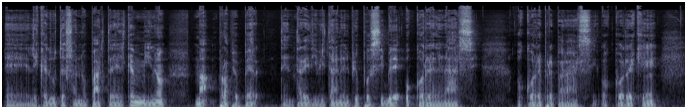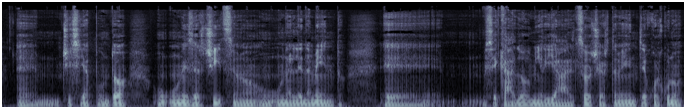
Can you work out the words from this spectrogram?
eh, le cadute fanno parte del cammino, ma proprio per tentare di evitare il più possibile occorre allenarsi, occorre prepararsi, occorre che eh, ci sia appunto un, un esercizio, no? un, un, allenamento. Eh, se cado mi rialzo, certamente qualcuno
